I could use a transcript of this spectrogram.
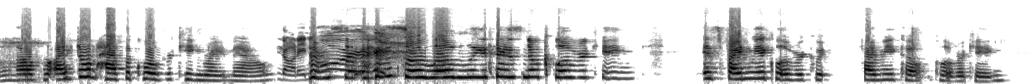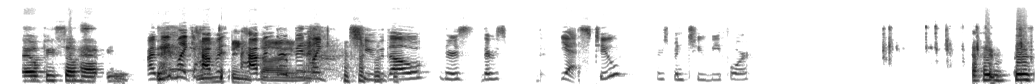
Um, I don't have a Clover King right now. Not I'm anymore. so, I'm so lonely. There's no Clover King. It's find me a Clover Qui- Find me a Co- Clover King. I'll be so happy. I mean, like, haven't haven't there been like two though? There's there's yes, two. There's been two before. I think there's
